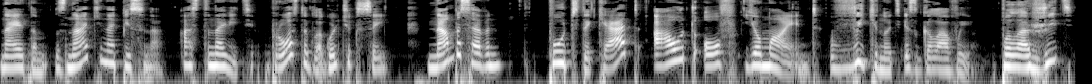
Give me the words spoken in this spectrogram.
На этом знаке написано остановите. Просто глагольчик say. Number seven. Put the cat out of your mind. Выкинуть из головы. Положить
